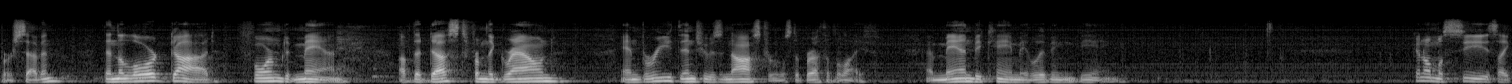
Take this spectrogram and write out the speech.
verse 7. Then the Lord God formed man of the dust from the ground and breathed into his nostrils the breath of life. And man became a living being. You can almost see it's like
